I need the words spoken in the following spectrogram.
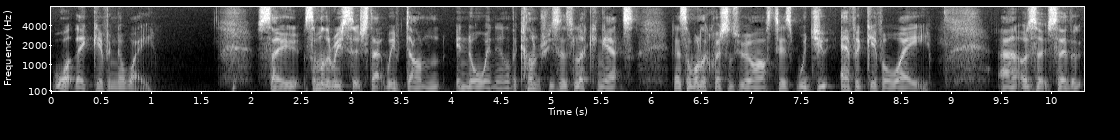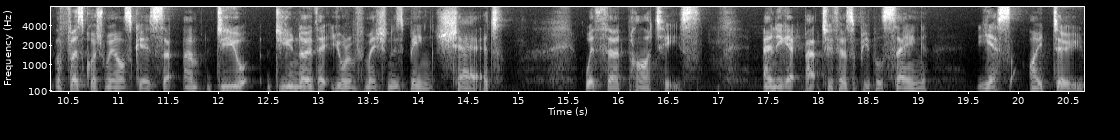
what they're giving away. So some of the research that we've done in Norway and in other countries is looking at. You know, so one of the questions we were asked is, would you ever give away? Uh, so, so the, the first question we ask is, um, do you do you know that your information is being shared with third parties? And you get about two thirds of people saying, yes, I do.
